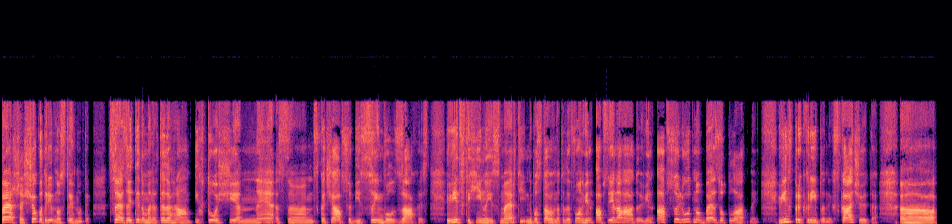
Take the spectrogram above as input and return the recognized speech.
Перше, що потрібно встигнути, це зайти до мене в Телеграм, і хто ще не ем, скачав собі символ захист від стихійної смерті, не поставив на телефон, він я нагадую, він абсолютно безоплатний. Він в прикріплених. Скачуєте. Е,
